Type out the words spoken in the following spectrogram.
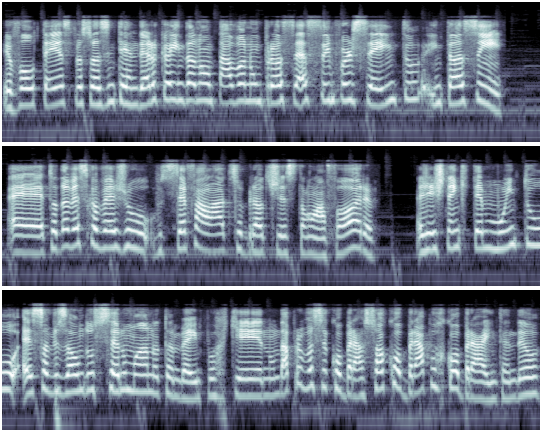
Eu voltei, as pessoas entenderam que eu ainda não estava num processo 100%. Então, assim, é, toda vez que eu vejo você falado sobre autogestão lá fora, a gente tem que ter muito essa visão do ser humano também, porque não dá para você cobrar só cobrar por cobrar, entendeu?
